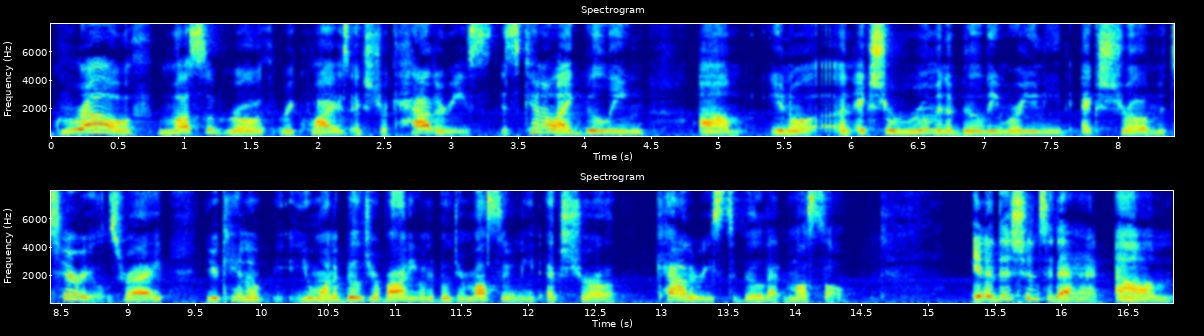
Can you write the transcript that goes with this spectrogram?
Growth, muscle growth, requires extra calories. It's kind of like building, um, you know, an extra room in a building where you need extra materials, right? You kind of you want to build your body, you want to build your muscle, you need extra calories to build that muscle. In addition to that, um,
